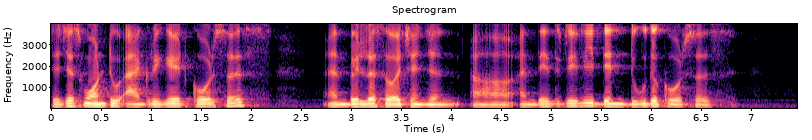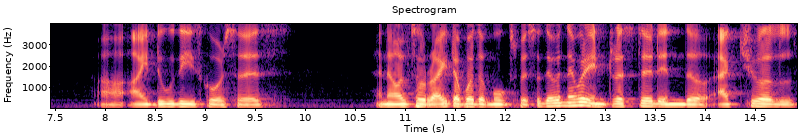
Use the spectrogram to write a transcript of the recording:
They just want to aggregate courses and build a search engine. Uh, and they really didn't do the courses. Uh, I do these courses and I also write about the MOOC space. So they were never interested in the actual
